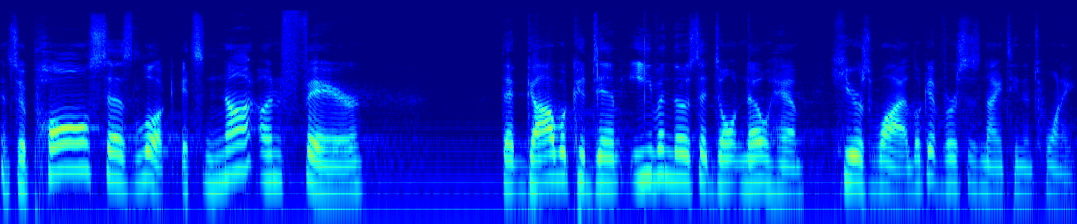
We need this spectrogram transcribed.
And so Paul says, look, it's not unfair that God would condemn even those that don't know him. Here's why. Look at verses 19 and 20.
